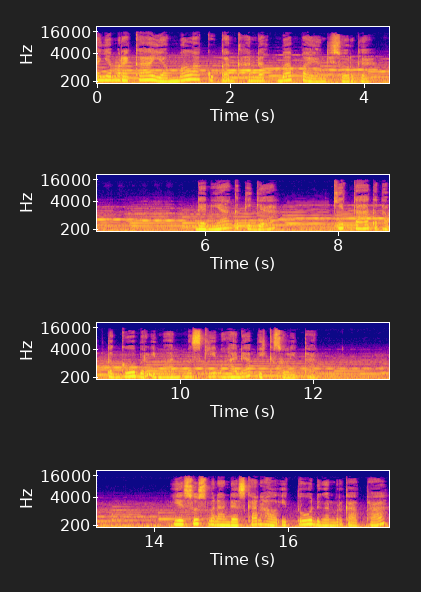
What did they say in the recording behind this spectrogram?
hanya mereka yang melakukan kehendak Bapa yang di surga. Dan yang ketiga, kita tetap teguh beriman meski menghadapi kesulitan. Yesus menandaskan hal itu dengan berkata,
